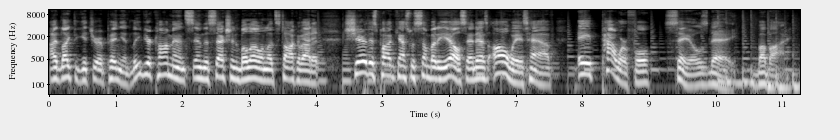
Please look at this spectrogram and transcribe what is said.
I'd like to get your opinion. Leave your comments in the section below and let's talk about it. Share this podcast with somebody else, and as always, have a powerful sales day. Bye bye.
